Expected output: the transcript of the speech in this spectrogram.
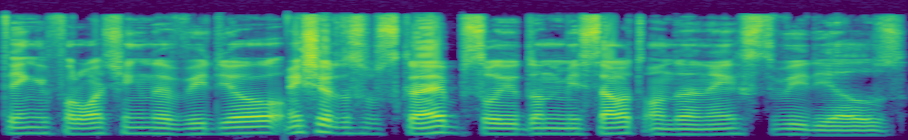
Thank you for watching the video. Make sure to subscribe so you don't miss out on the next videos.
